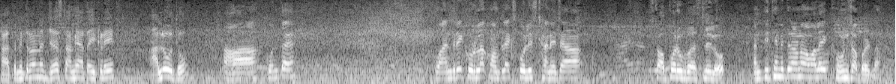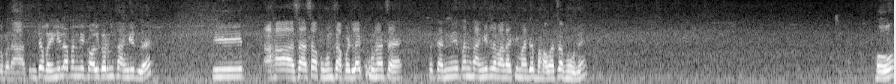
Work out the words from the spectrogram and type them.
हां तर मित्रांनो जस्ट आम्ही आता इकडे आलो होतो. हा कोणतं आहे? वांद्रे कुर्ला कॉम्प्लेक्स पोलीस ठाण्याच्या स्टॉपवर बसलेलो आणि तिथे मित्रांनो आम्हाला एक फोन सापडला. बरं हा, तुमच्या बहिणीला पण मी कॉल करून सांगितलं आहे की हा असा असा फोन सापडला आहे कोणाचा आहे? तर त्यांनी पण सांगितलं मला की माझ्या भावाचा फोन आहे. हो.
